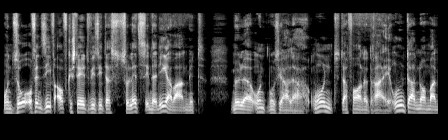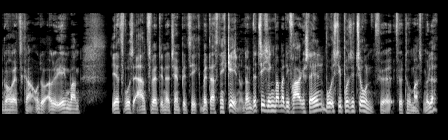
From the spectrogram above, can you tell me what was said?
Und so offensiv aufgestellt, wie sie das zuletzt in der Liga waren mit Müller und Musiala und da vorne drei und dann nochmal Goretzka und so. Also irgendwann, jetzt wo es ernst wird in der Champions League, wird das nicht gehen. Und dann wird sich irgendwann mal die Frage stellen, wo ist die Position für, für Thomas Müller?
